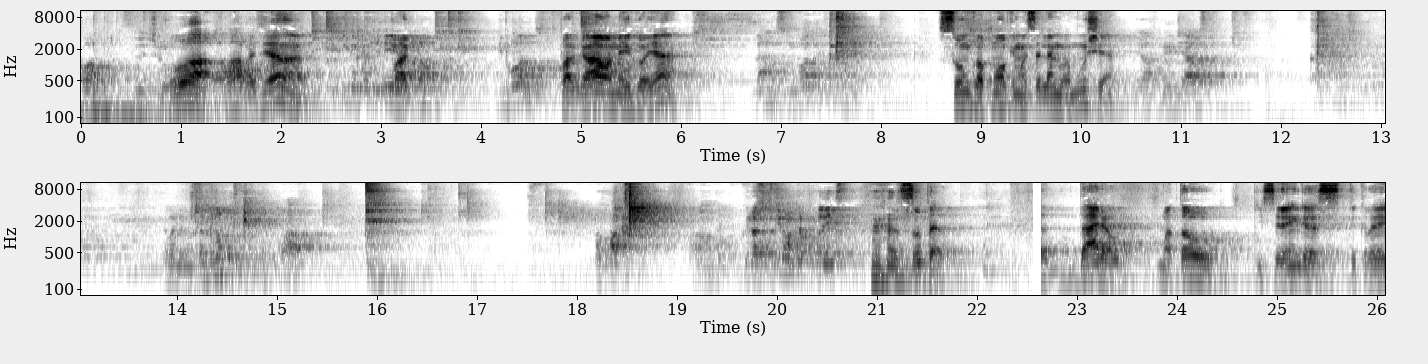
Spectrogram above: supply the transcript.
O, svečių. O, labą dieną. Pa, pagavome eigoje. Sunku apmokymuose lengva mūšė. Jo, greičiausiai. Dabar užkabinu. Opa. O, tai Kurios iš pirmo karto pavyks. Super. Dariau, matau įsirengęs tikrai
